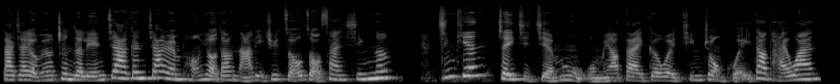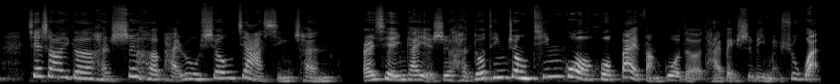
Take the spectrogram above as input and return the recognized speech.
大家有没有趁着连假跟家人朋友到哪里去走走散心呢？今天这一集节目，我们要带各位听众回到台湾，介绍一个很适合排入休假行程。而且应该也是很多听众听过或拜访过的台北市立美术馆。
